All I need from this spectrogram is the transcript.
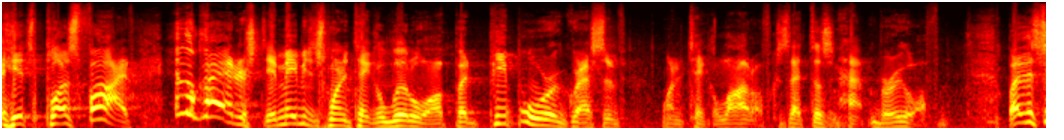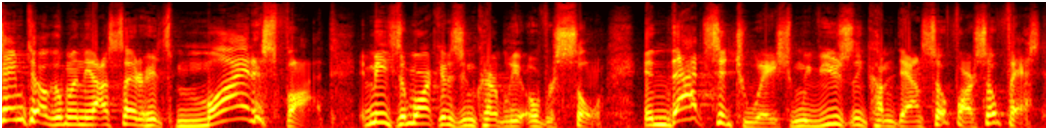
hits plus five. And look, I understand. Maybe just want to take a little off, but people who are aggressive want to take a lot off because that doesn't happen very often. By the same token, when the oscillator hits minus five, it means the market is incredibly oversold. In that situation, we've usually come down so far, so fast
